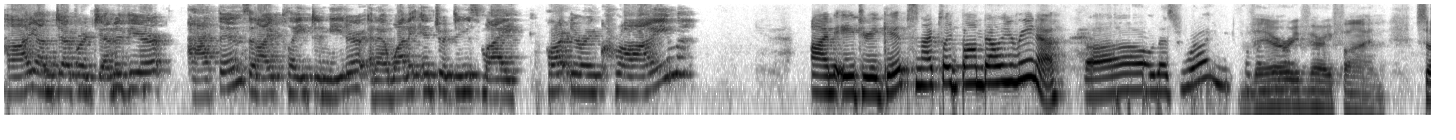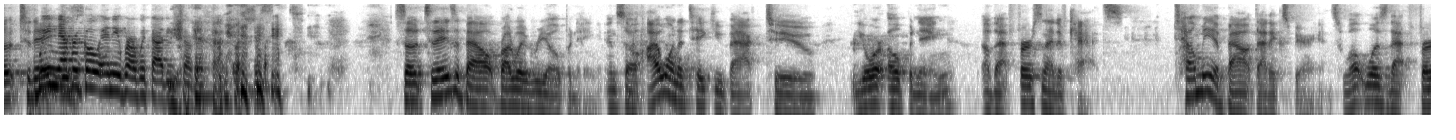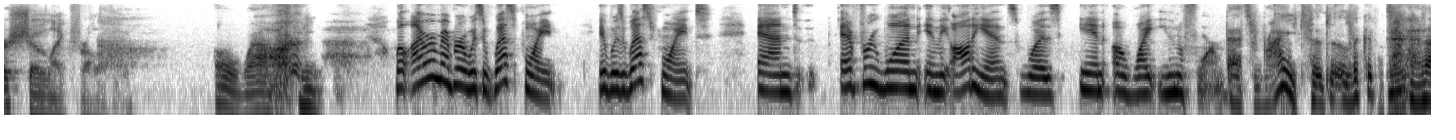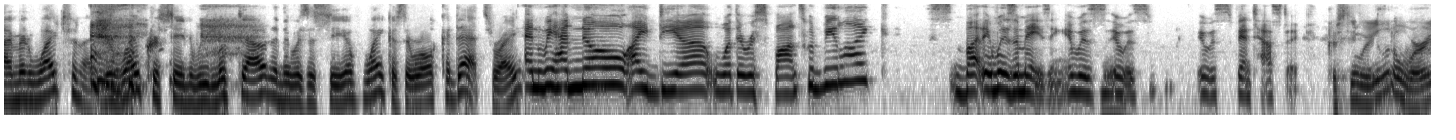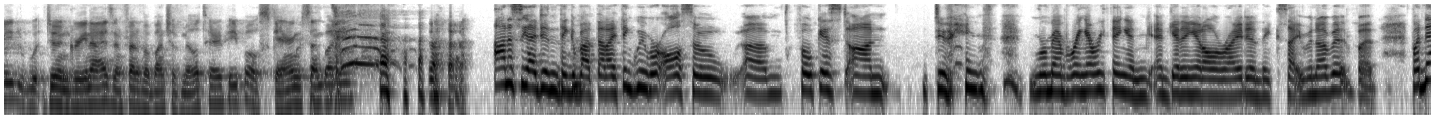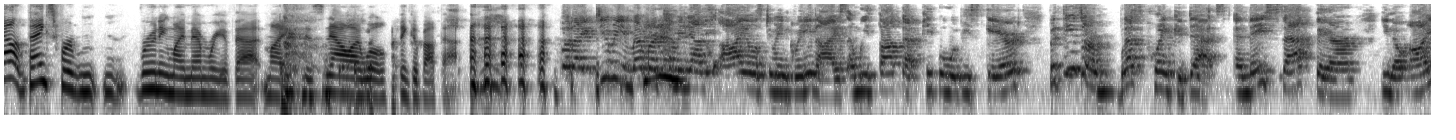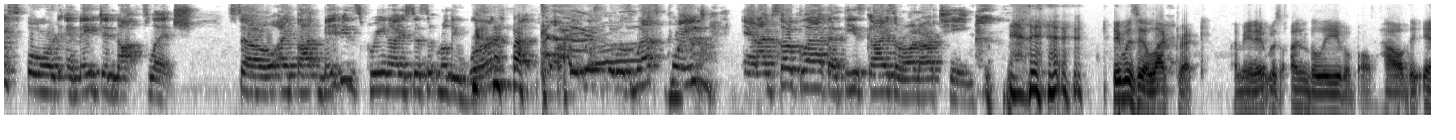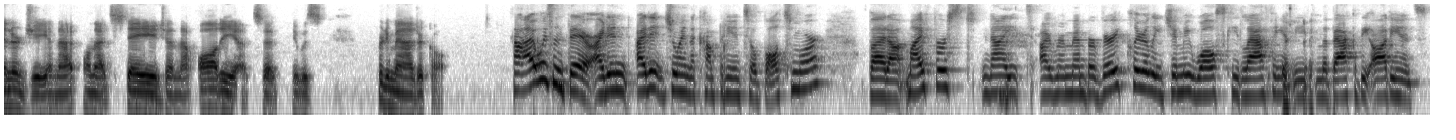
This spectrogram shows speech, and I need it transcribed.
Hi, I'm Deborah Genevieve Athens, and I play Demeter, and I want to introduce my partner in crime. I'm Adria Gibbs, and I played Bombalurina. Oh, that's right. Oh very, very fun. So today we never go anywhere without each other. so today's about Broadway reopening, and so I want to take you back to your opening of that first night of Cats. Tell me about that experience. What was that first show like for all of you? Oh wow. Mm. well, I remember it was at West Point. It was West Point, and everyone in the audience was in a white uniform. That's right. Uh, look at mm-hmm. that. I'm in white tonight. You're right, Christine. We looked out and there was a sea of white because they were all cadets, right? And we had no idea what the response would be like, but it was amazing. It was it mm. was it was fantastic. Christine, were you a little worried doing green eyes in front of a bunch of military people, scaring somebody? Honestly, I didn't think about that. I think we were also um, focused on doing remembering everything and, and getting it all right and the excitement of it but but now thanks for m- ruining my memory of that mike because now i will think about that. But i do remember coming down the aisles doing green eyes and we thought that people would be scared but these are west point cadets and they sat there you know eyes forward and they did not flinch so I thought maybe this green ice doesn't really work. But it, was, it was West Point, and I'm so glad that these guys are on our team. it was electric. I mean, it was unbelievable how the energy and that on that stage and the audience. It, it was pretty magical. I wasn't there. I didn't. I didn't join the company until Baltimore. But uh, my first night, I remember very clearly Jimmy Walski laughing at me from the back of the audience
